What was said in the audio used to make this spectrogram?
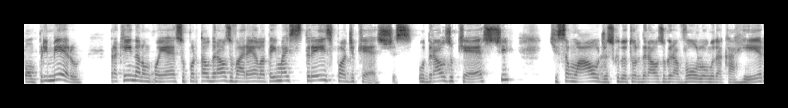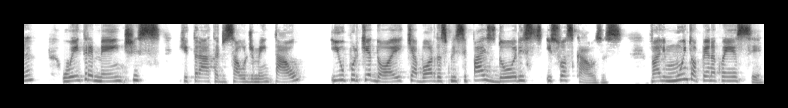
Bom, primeiro, Para quem ainda não conhece, o portal Drauzio Varela tem mais três podcasts. O Drauzio Cast, que são áudios que o Dr. Drauzio gravou ao longo da carreira. O Entre Mentes, que trata de saúde mental. E o Porquê Dói, que aborda as principais dores e suas causas. Vale muito a pena conhecer.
